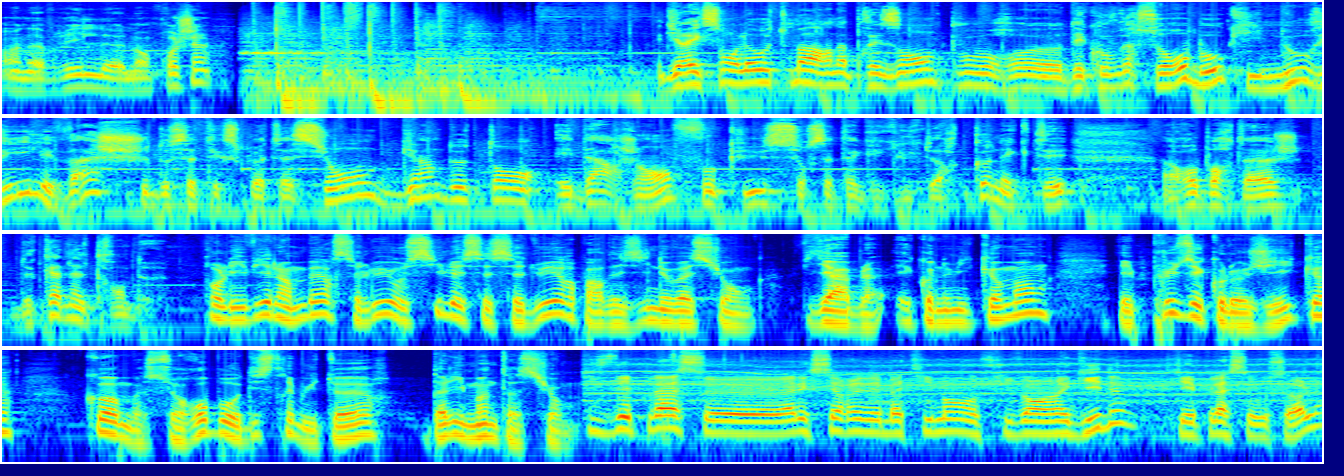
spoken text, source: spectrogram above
en avril l'an prochain? Direction la Haute-Marne à présent pour euh, découvrir ce robot qui nourrit les vaches de cette exploitation. Gain de temps et d'argent, focus sur cet agriculteur connecté. Un reportage de Canal 32. Olivier Lambert s'est lui aussi laissé séduire par des innovations viables économiquement et plus écologiques, comme ce robot distributeur d'alimentation. Il se déplace euh, à l'extérieur des bâtiments en suivant un guide qui est placé au sol.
